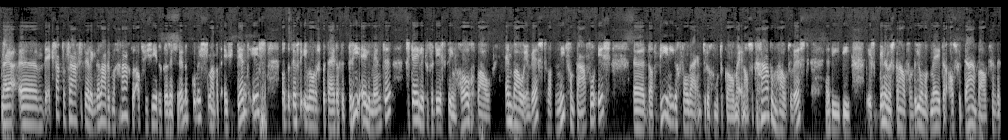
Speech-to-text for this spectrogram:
Nou ja, uh, de exacte vraagstelling, daar laat ik me graag door adviseren door de referendumcommissie. Maar wat evident is, wat betreft de inwonerspartij, dat er drie elementen, stedelijke verdichting, hoogbouw en bouwen in West, wat niet van tafel is, uh, dat die in ieder geval daarin terug moeten komen. En als het gaat om Houten West, die, die is binnen een straal van 300 meter, als we daar bouwt, zijn er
